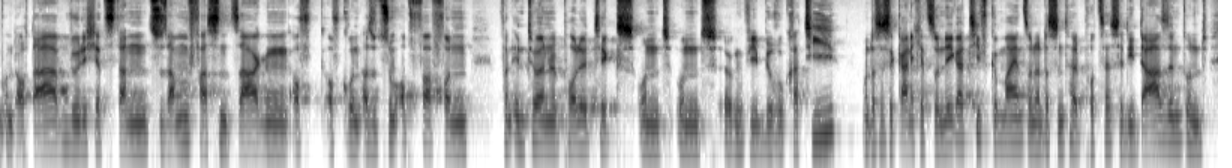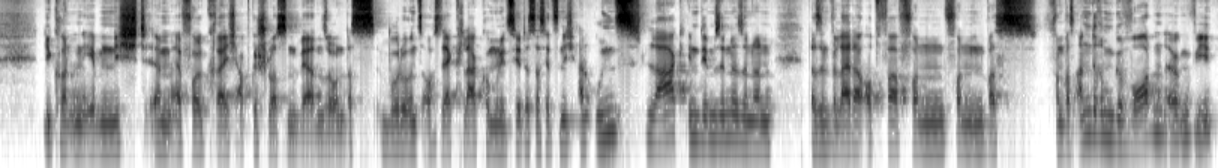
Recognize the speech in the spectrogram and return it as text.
und auch da würde ich jetzt dann zusammenfassend sagen, auf, aufgrund, also zum Opfer von, von Internal Politics und, und irgendwie Bürokratie und das ist ja gar nicht jetzt so negativ gemeint, sondern das sind halt Prozesse, die da sind und die konnten eben nicht ähm, erfolgreich abgeschlossen werden. So. Und das wurde uns auch sehr klar kommuniziert, dass das jetzt nicht an uns lag in dem Sinne, sondern da sind wir leider Opfer von, von was, von was anderem geworden irgendwie.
